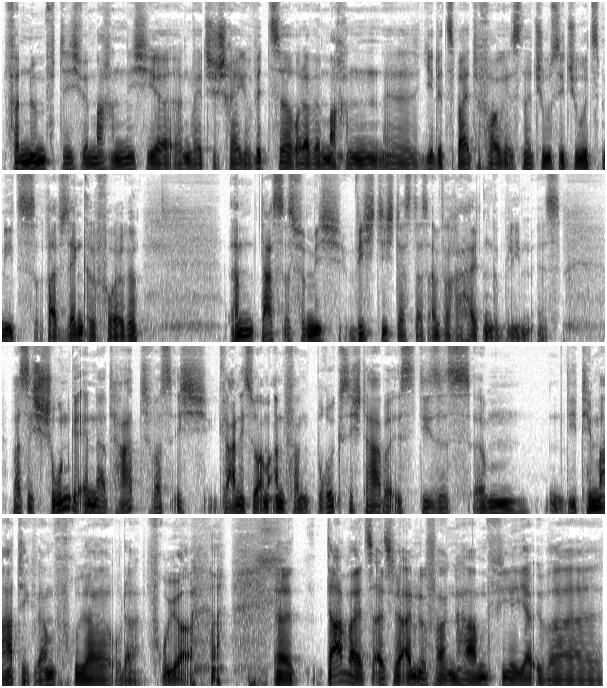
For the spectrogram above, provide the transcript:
vernünftig, wir machen nicht hier irgendwelche schräge Witze oder wir machen, äh, jede zweite Folge ist eine Juicy Jules meets Ralf Senkel Folge. Ähm, das ist für mich wichtig, dass das einfach erhalten geblieben ist. Was sich schon geändert hat, was ich gar nicht so am Anfang berücksichtigt habe, ist dieses ähm, die Thematik. Wir haben früher oder früher äh, damals, als wir angefangen haben, viel ja über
